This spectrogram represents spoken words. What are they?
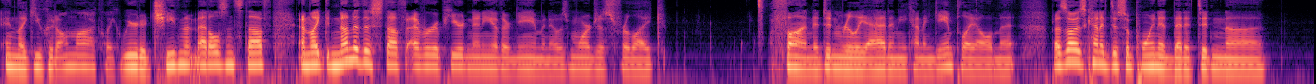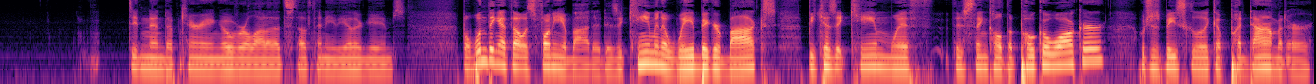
And like you could unlock like weird achievement medals and stuff, and like none of this stuff ever appeared in any other game, and it was more just for like fun. It didn't really add any kind of gameplay element. But I was always kind of disappointed that it didn't uh, didn't end up carrying over a lot of that stuff to any of the other games. But one thing I thought was funny about it is it came in a way bigger box because it came with this thing called the Poke Walker, which is basically like a pedometer.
